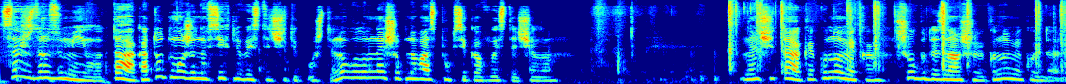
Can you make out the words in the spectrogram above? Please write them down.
Це ж зрозуміло. Так, а тут може на всіх не вистачити коштів. Ну, головне, щоб на вас, пупсиків, вистачило. Значить, так, економіка. Що буде з нашою економікою далі?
